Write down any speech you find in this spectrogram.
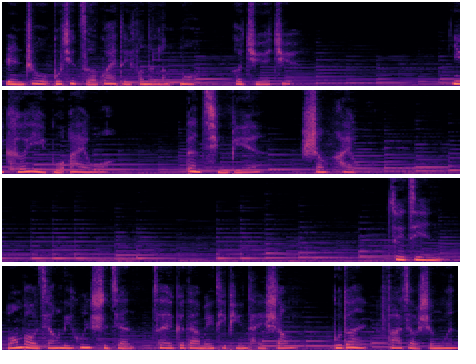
忍住不去责怪对方的冷漠和决绝？你可以不爱我，但请别伤害我。最近，王宝强离婚事件在各大媒体平台上。不断发酵升温，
